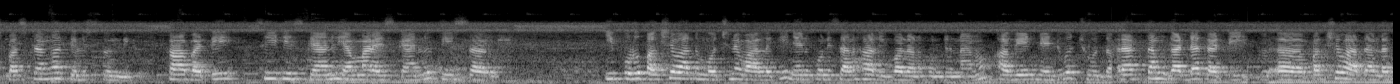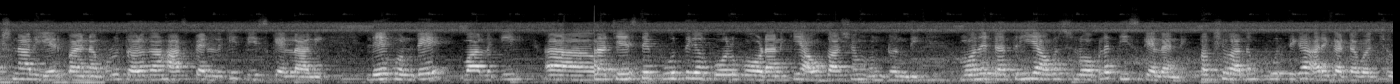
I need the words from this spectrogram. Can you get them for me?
స్పష్టంగా తెలుస్తుంది. కాబట్టి సిటీ స్కాన్ ఎంఆర్ఐ స్కాన్లు తీస్తారు. ఇప్పుడు పక్షవాతం వచ్చిన వాళ్ళకి నేను కొన్ని సలహాలు ఇవ్వాలనుకుంటున్నాను. అవి ఏంటేంటివో చూద్దాం. రక్తం గడ్డ కట్టి పక్షవాతం లక్షణాలు ఏర్పడినప్పుడు త్వరగా హాస్పిటల్కి తీసుకెళ్ళాలి. లేకుంటే వాళ్ళకి అలా చేస్తే పూర్తిగా కోలుకోవడానికి అవకాశం ఉంటుంది. మొదట త్రీ అవర్స్ లోపల తీసుకెళ్ళండి. పక్షవాతం పూర్తిగా అరికట్టవచ్చు.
